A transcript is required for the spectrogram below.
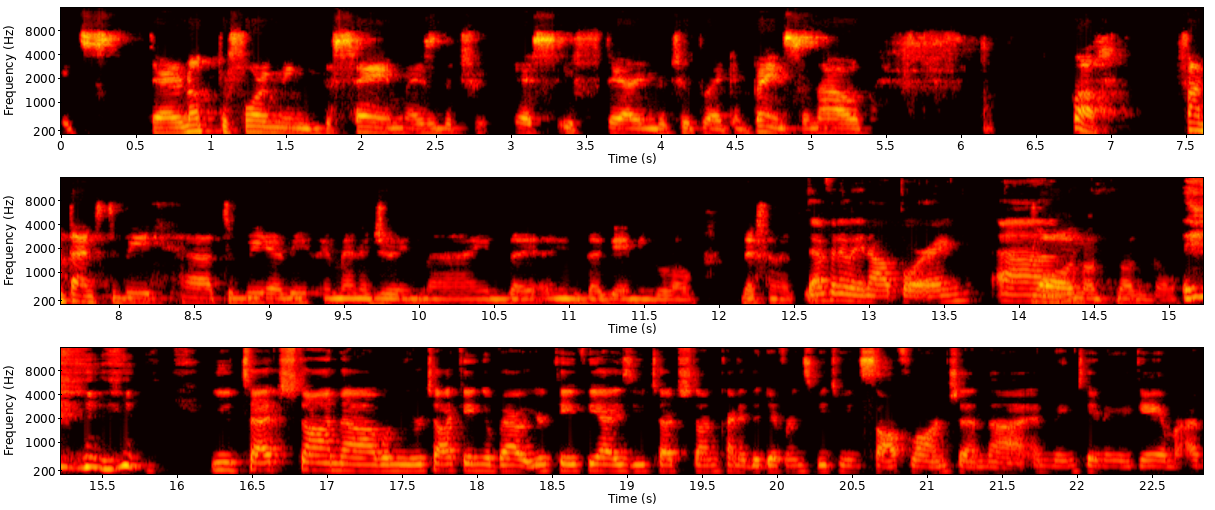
it's they're not performing the same as the as if they are in the AAA campaign. So now, well, fun times to be uh, to be a video manager in uh, in the in the gaming world. Definitely, definitely not boring. Um, no, not not at all. you touched on uh, when we were talking about your KPIs. You touched on kind of the difference between soft launch and uh, and maintaining a game. I'm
